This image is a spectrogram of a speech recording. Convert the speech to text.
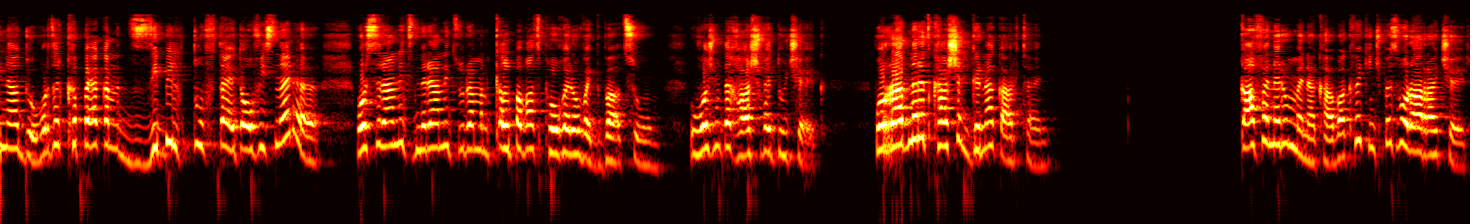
ինադու, որ ձեր ԿՊ-ական զիբիլ տուֆտա այդ օֆիսները, որ սրանից նրանից ուրեմն կլպված փողերով եք բացում, ու ոչ միտեղ հաշվետու չեք, որ ռադներդ քաշեք գնաք արդեն։ Կաֆեներում մենակ հավաքվեք, ինչպես որ առաջ էր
